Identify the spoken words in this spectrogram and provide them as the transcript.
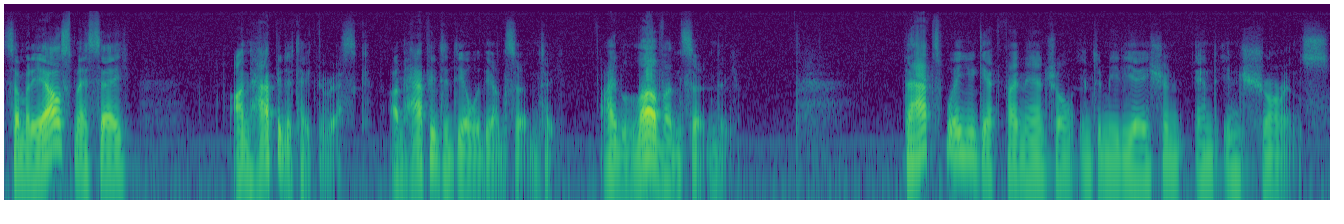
Somebody else may say, I'm happy to take the risk. I'm happy to deal with the uncertainty. I love uncertainty. That's where you get financial intermediation and insurance.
